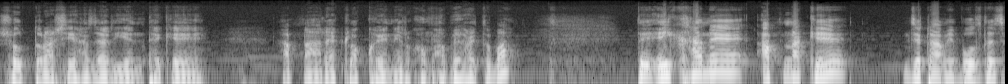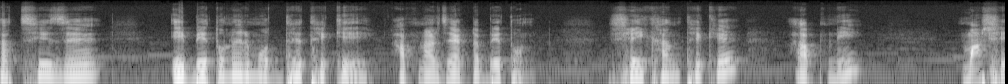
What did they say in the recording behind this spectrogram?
সত্তর আশি হাজার ইয়েন থেকে আপনার এক লক্ষ ইয়েন এরকম হবে হয়তো বা তো এইখানে আপনাকে যেটা আমি বলতে চাচ্ছি যে, এই বেতনের মধ্যে থেকে আপনার যে একটা বেতন, সেইখান থেকে আপনি মাসে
